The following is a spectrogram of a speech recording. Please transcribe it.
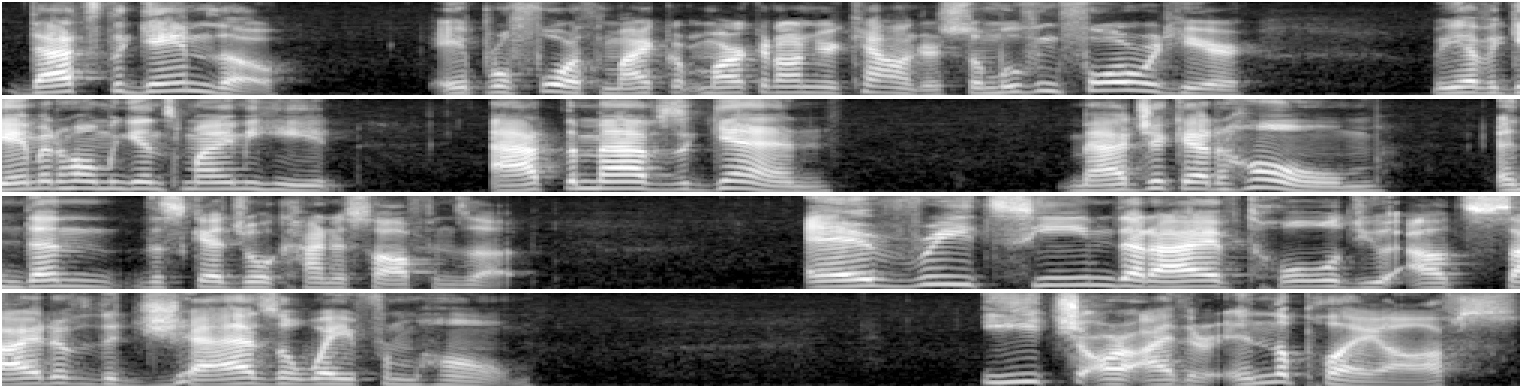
That's the game, though. April 4th, mark it on your calendar. So moving forward here, we have a game at home against Miami Heat, at the Mavs again, Magic at home, and then the schedule kind of softens up. Every team that I have told you outside of the Jazz away from home, each are either in the playoffs,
